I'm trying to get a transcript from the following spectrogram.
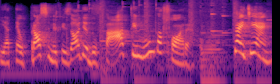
e até o próximo episódio do FAP Mundo Afora. Zaijian!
